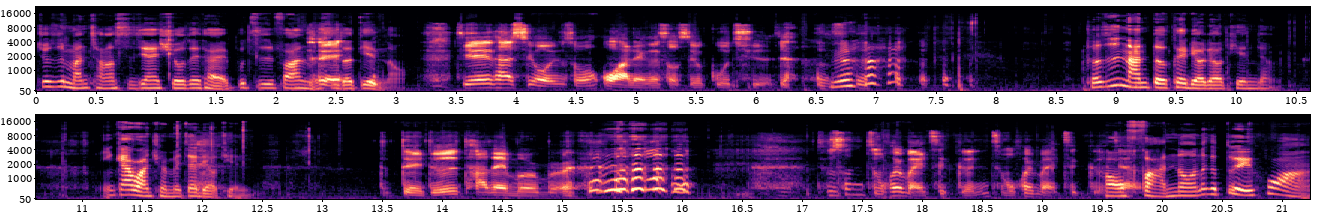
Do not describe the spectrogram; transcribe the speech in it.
就是蛮长的时间在修这台不知发生什么事的电脑。今天他修完就说：“哇，两个小时又过去了。”这样。可是难得可以聊聊天，这样。应该完全没在聊天，对，都、就是他在 murmur，就是说你怎么会买这个？你怎么会买这个？好烦哦，那个对话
